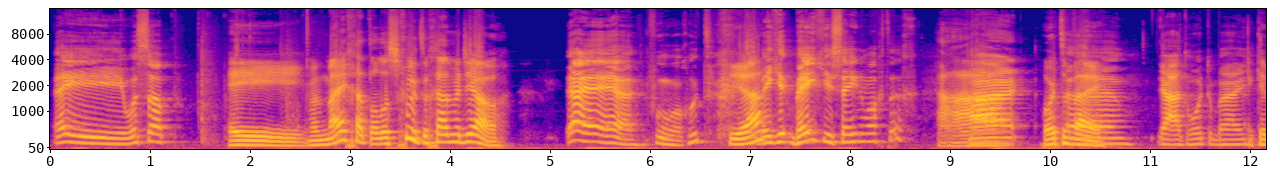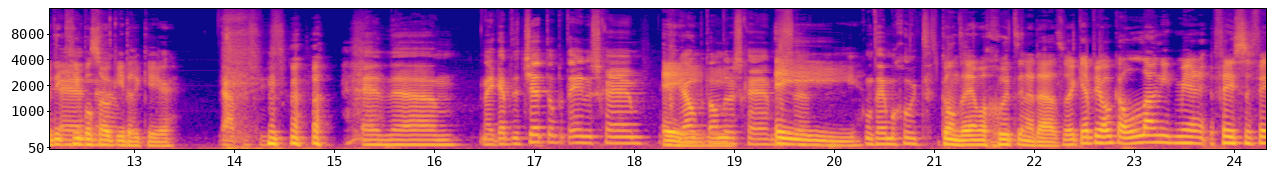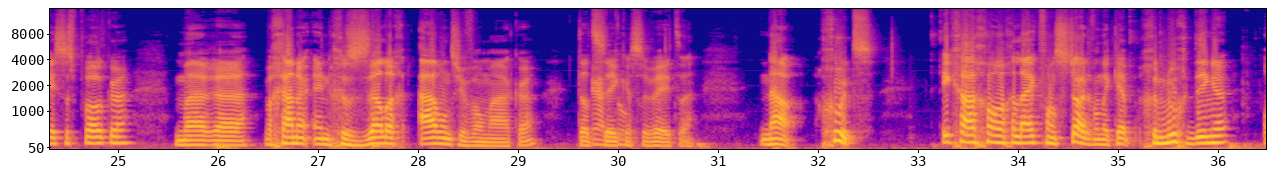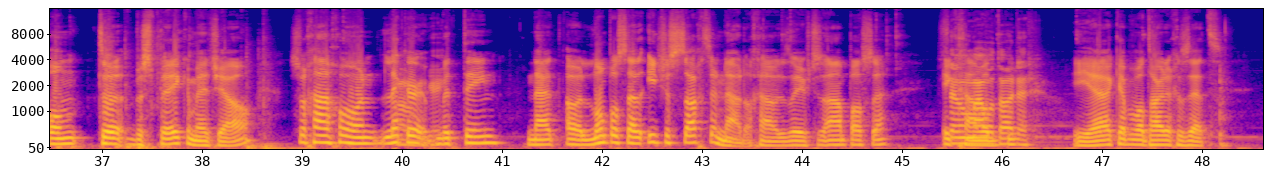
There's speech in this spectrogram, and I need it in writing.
Hey, what's up? Hey, met mij gaat alles goed. Hoe gaat het met jou? Ja, ja, ja. Ik voel me wel goed. Ja? Beetje, beetje zenuwachtig. Ah, maar, hoort erbij. Uh, ja, het hoort erbij. Ik heb die kriebels en, ook uh, iedere keer. Ja, precies. en um, nee, ik heb de chat op het ene scherm, hey. jou op het andere scherm. Dus hey. uh, komt helemaal goed. Komt helemaal goed, inderdaad. Ik heb je ook al lang niet meer face-to-face gesproken. Maar uh, we gaan er een gezellig avondje van maken. Dat ja, zeker top. ze weten. Nou, goed. Ik ga gewoon gelijk van start, want ik heb genoeg dingen om te bespreken met jou. Dus we gaan gewoon lekker Oh, meteen naar het... Oh, Lompel staat ietsje zachter. Nou, dan gaan we dus eventjes aanpassen. Ik Stem ga maar wat- wat harder. Ja, ik heb hem wat harder gezet.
